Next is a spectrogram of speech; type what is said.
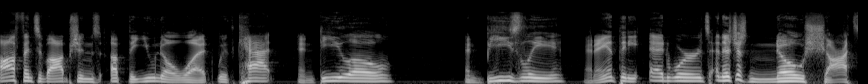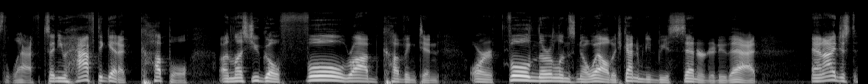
offensive options up the you know what with KAT and D'Lo and Beasley and Anthony Edwards, and there's just no shots left. And you have to get a couple unless you go full Rob Covington or full Nerlens Noel, but you kind of need to be a center to do that. And I just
